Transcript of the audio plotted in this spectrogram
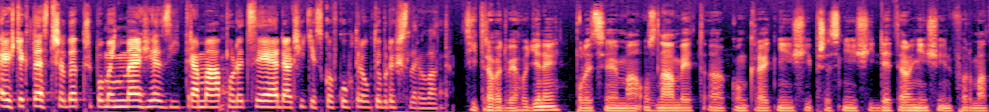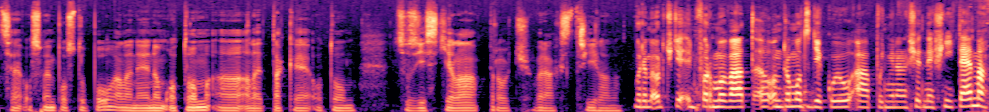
A ještě k té střelbě připomeňme, že zítra má policie další tiskovku, kterou ty budeš sledovat. Zítra ve dvě hodiny policie má oznámit eh, konkrétnější, přesnější, detailnější informace o svém postupu, ale nejenom o tom, eh, ale také o tom, co zjistila, proč vrah střílel. Budeme určitě informovat. Ondro, moc děkuju a pojďme na naše dnešní téma.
